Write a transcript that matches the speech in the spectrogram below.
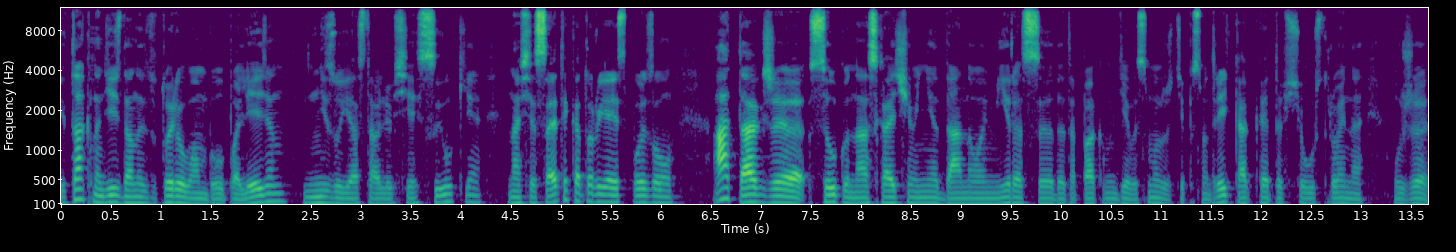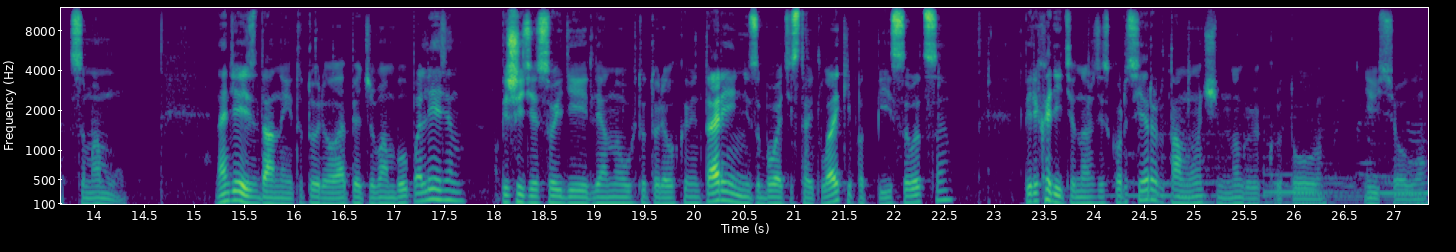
Итак, надеюсь данный туториал вам был полезен. Внизу я оставлю все ссылки на все сайты, которые я использовал, а также ссылку на скачивание данного мира с датапаком, где вы сможете посмотреть, как это все устроено уже самому. Надеюсь, данный туториал опять же вам был полезен. Пишите свои идеи для новых туториалов в комментарии. Не забывайте ставить лайки, подписываться. Переходите в наш дискорд сервер, там очень много крутого и веселого.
